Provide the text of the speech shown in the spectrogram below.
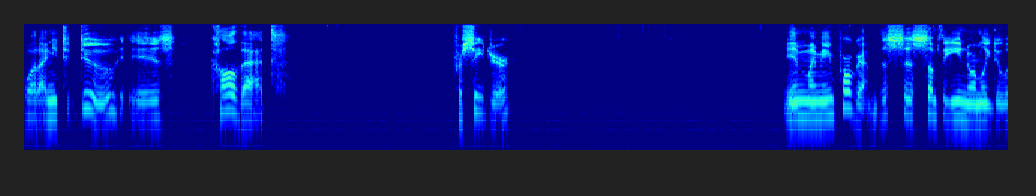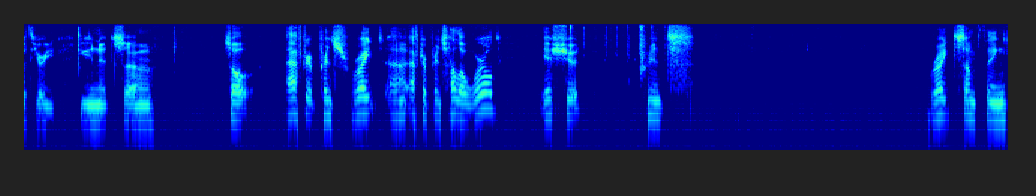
what I need to do is call that procedure in my main program. This is something you normally do with your units. Uh, so after it prints right, uh, after it prints hello world, it should print write something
